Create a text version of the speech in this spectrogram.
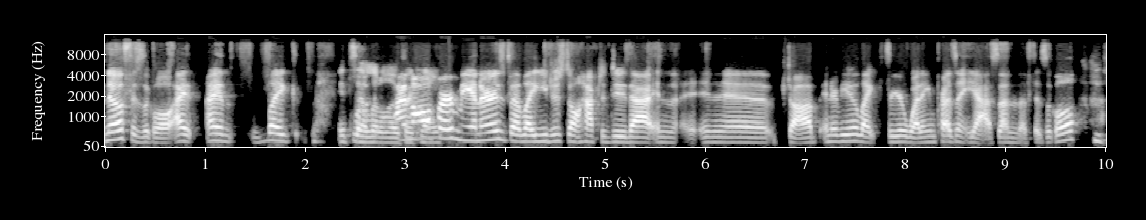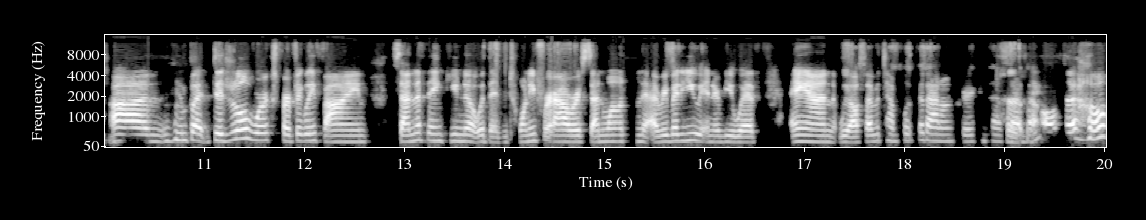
No physical. I I like it's look, a little overkill. I'm all for manners, but like you just don't have to do that in in a job interview. Like for your wedding present, yeah, send the physical. Mm-hmm. Um, but digital works perfectly fine. Send a thank you note within 24 hours. Send one to everybody you interview with, and we also have a template for that on Career Contessa. But also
